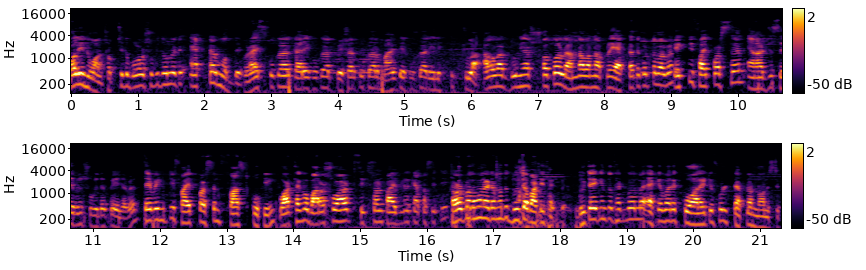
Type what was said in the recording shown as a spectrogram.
অল ইন ওয়ান সবচেয়ে বড় সুবিধা হলো এটা একটার মধ্যে। Rice cooker curry cooker pressure cooker multi cooker electric চুলা। আল্লাহর দুনিয়ার সকল রান্না বান্না আপনি একটাতে করতে পারবেন। Eighty five percent energy saving সুবিধা পেয়ে যাবেন। Seventy five percent fast cooking watt থাকবে বারোশো watt six point five litre capacity সর্বপ্রথম হলো এটার মধ্যে দুইটা বাটি থাকবে। দুইটাই কিন্তু থাকবে হলো একেবারে কোয়ালিটি ফুল ট্যাপলার নন স্টিক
